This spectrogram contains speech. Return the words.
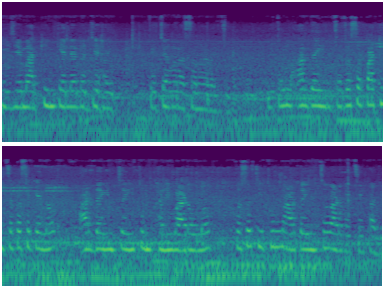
हे जे मार्किंग केलेलं जे आहे त्याच्यावर असं मारायचं. इथून अर्धा इंच जसं पाठीचं कसं केलं अर्धा इंच इथून खाली वाढवलं तसंच इथून अर्धा इंच वाढवायचं खाली.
